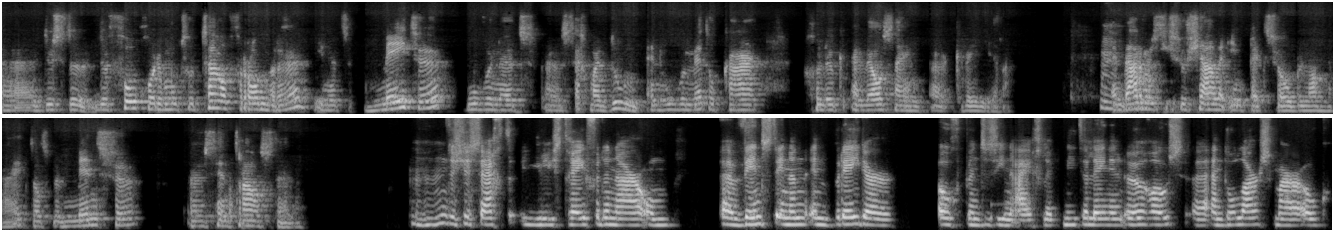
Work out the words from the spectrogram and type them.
Uh, dus de, de volgorde moet totaal veranderen in het meten hoe we het uh, zeg maar doen en hoe we met elkaar geluk en welzijn uh, creëren. Hmm. En daarom is die sociale impact zo belangrijk, dat we mensen centraal stellen. Mm -hmm. Dus je zegt, jullie streven ernaar om winst in een in breder oogpunt te zien eigenlijk. Niet alleen in euro's en dollars, maar ook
